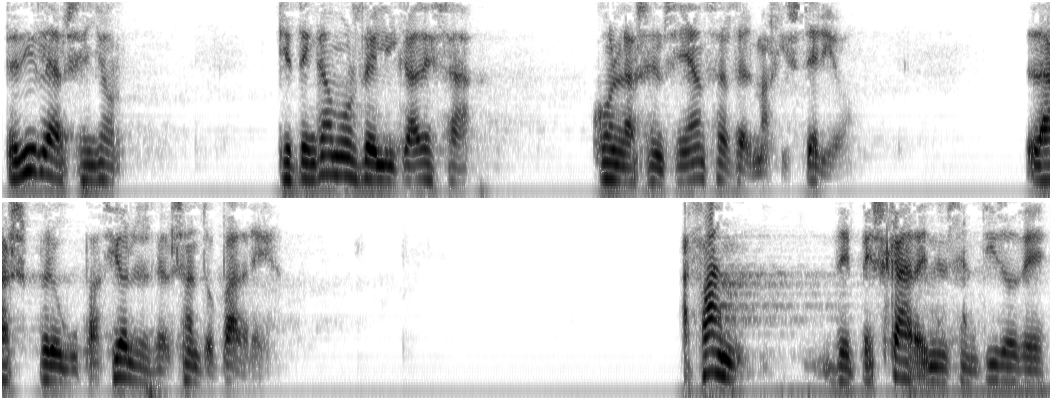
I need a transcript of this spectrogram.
Pedirle al Señor que tengamos delicadeza con las enseñanzas del magisterio, las preocupaciones del Santo Padre, afán de pescar en el sentido de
